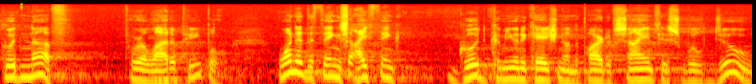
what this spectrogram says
good enough for a lot of people. one of the things I think good communication on the part of scientists will do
